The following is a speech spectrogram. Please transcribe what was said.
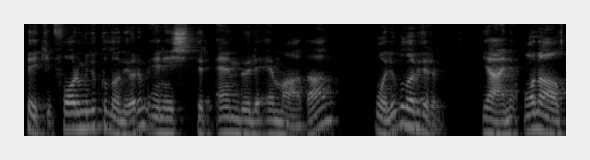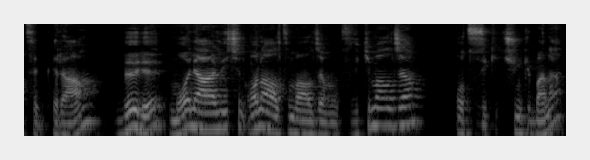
Peki formülü kullanıyorum. N eşittir M bölü MA'dan molü bulabilirim. Yani 16 gram bölü mol ağırlığı için 16 mı alacağım 32 mi alacağım? 32. Çünkü bana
